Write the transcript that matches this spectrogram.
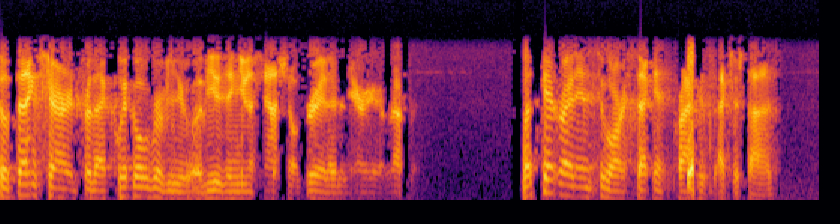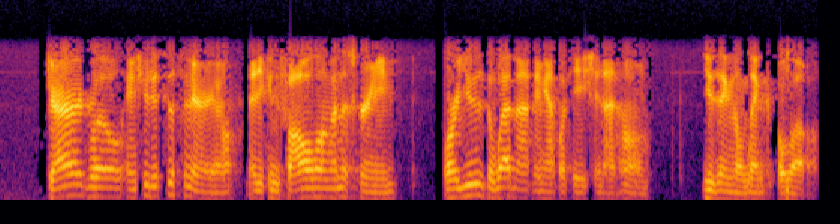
So thanks, Jared, for that quick overview of using U.S. National Grid as an area of reference. Let's get right into our second practice exercise. Jared will introduce the scenario, and you can follow along on the screen or use the web mapping application at home using the link below.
